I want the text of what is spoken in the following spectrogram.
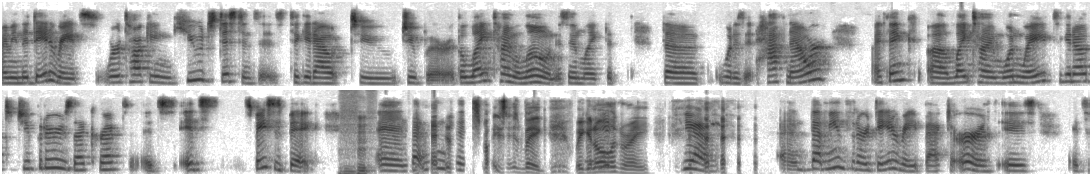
I mean, the data rates, we're talking huge distances to get out to Jupiter. The light time alone is in like the, the what is it, half an hour? I think uh, light time one way to get out to Jupiter. Is that correct? It's it's space is big, and that means that space is big. We can all agree. yeah, and that means that our data rate back to Earth is it's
